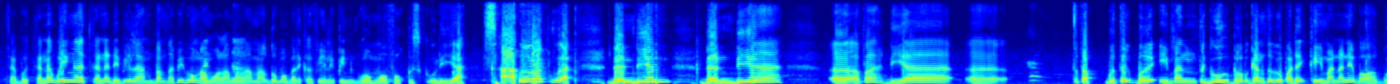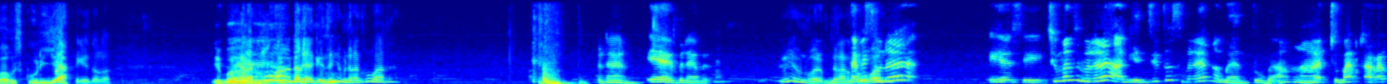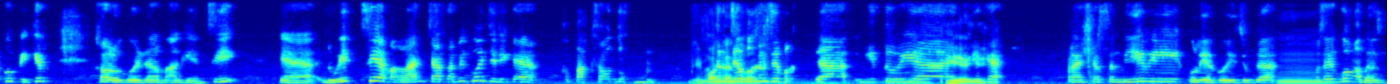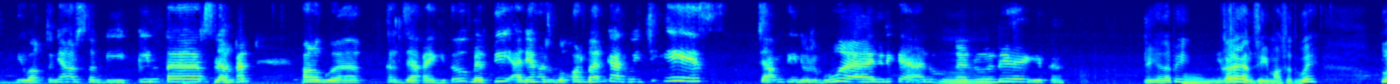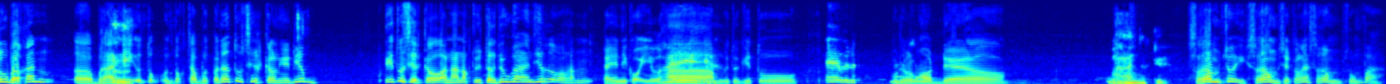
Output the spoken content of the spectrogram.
Cabut karena gue ingat karena dia bilang, "Bang, tapi gue nggak mau lama-lama, gue mau balik ke Filipina, gue mau fokus kuliah." Salut gua. Dan dia dan dia eh, apa? Dia eh, tetap beriman teguh, berpegang teguh pada keimanannya bahwa gue harus kuliah gitu loh. Ya, Beneran keluar dari agensinya, beneran keluar. benar iya benar benar Iya, beneran, beneran tapi keluar. sebenarnya iya sih cuman sebenarnya agensi tuh sebenarnya ngebantu banget cuman karena gue pikir kalau gue dalam agensi ya duit sih emang lancar tapi gue jadi kayak kepaksa untuk bekerja bekerja bekerja gitu ya Iya, jadi iya. kayak pressure sendiri kuliah gue juga Hmm. maksudnya gue nggak bagi waktunya harus lebih pinter sedangkan kalau gue kerja kayak gitu berarti ada yang harus gue korbankan which is jam tidur gue jadi kayak aduh nggak Hmm. dulu deh gitu Iya tapi Hmm. keren sih maksud gue. Lu bahkan eh, berani untuk untuk cabut padahal tuh circle-nya dia itu circle anak-anak Twitter juga anjir orang kayak Niko Ilham iya, gitu-gitu eh bener model-model Banyak ya. Serem cuy serem circle-nya serem sumpah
